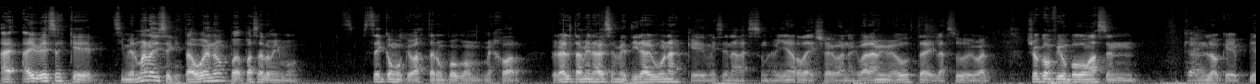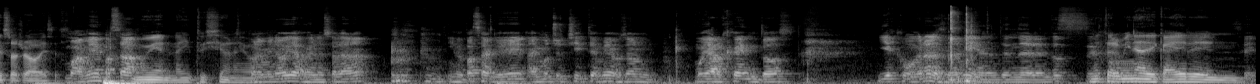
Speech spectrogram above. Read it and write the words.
Hay, hay veces que si mi hermano dice que está bueno, pa- pasa lo mismo. Sé como que va a estar un poco mejor. Pero él también a veces me tira algunas que me dicen, ah, es una mierda y yo, bueno, igual a mí me gusta y la subo igual. Yo confío un poco más en, Claro. en lo que pienso yo a veces. Bueno, a mí me pasa... Muy bien, la intuición ahí va. Bueno, mi novia es venezolana y me pasa que hay muchos chistes míos que son muy argentos y es como que no los termina de entender. Entonces, No termina como- de caer en... Sí.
